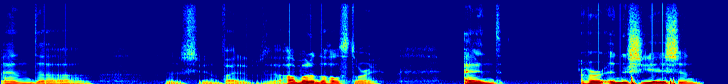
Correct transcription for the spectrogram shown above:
and. Uh, she invited Haman and the whole story. And her initiation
